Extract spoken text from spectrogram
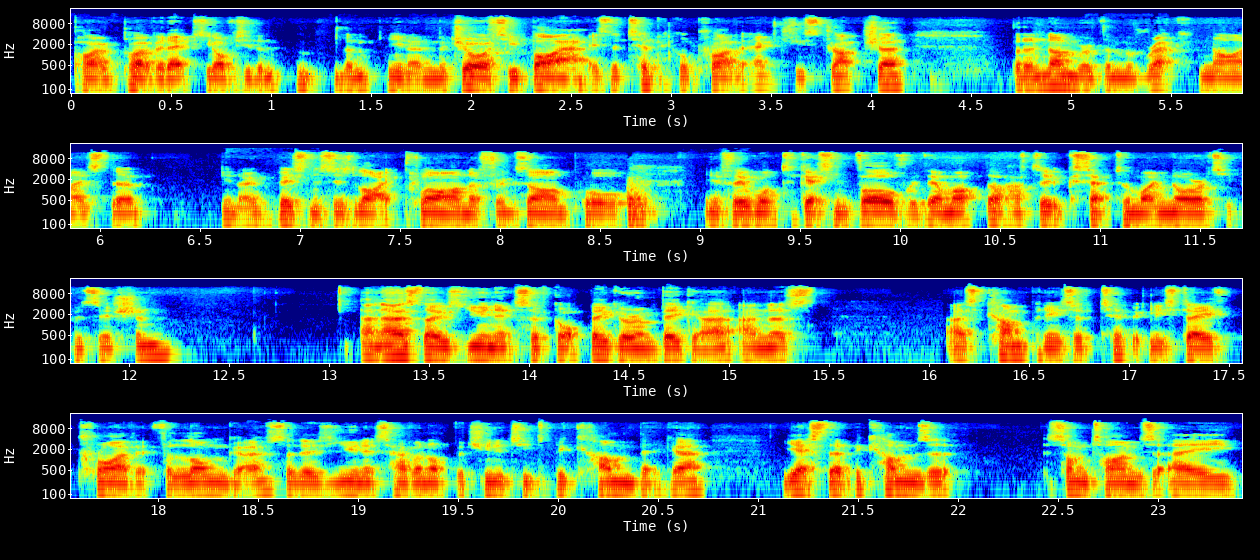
private equity, obviously the, the you know majority buyout is the typical private equity structure, but a number of them have recognised that you know businesses like Klarna, for example, if they want to get involved with them, they'll have to accept a minority position. And as those units have got bigger and bigger, and as as companies have typically stayed private for longer, so those units have an opportunity to become bigger. Yes, there becomes a, sometimes a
